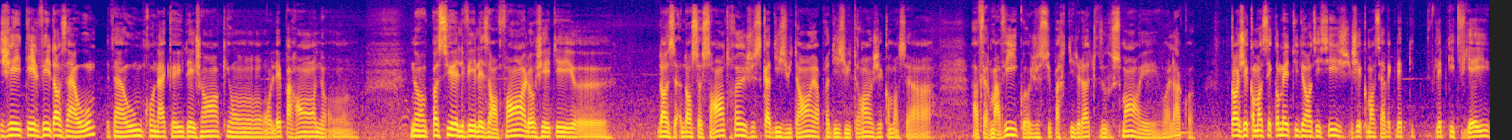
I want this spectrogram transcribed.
J'ai été élevée dans un home. C'est un home qu'on accueille des gens qui ont... Les parents n'ont pas su élever les enfants. Alors j'ai été euh, dans, ce centre jusqu'à 18 ans. Et après 18 ans, j'ai commencé à, à faire ma vie, quoi. Je suis partie de là tout doucement et voilà, quoi. Quand j'ai commencé comme étudiante ici, j'ai commencé avec les petites, les petites vieilles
